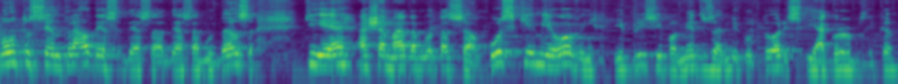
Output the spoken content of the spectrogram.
ponto central desse, dessa, dessa mudança, que é a chamada mutação. Os que me ouvem, e principalmente os agricultores e agrônomos de campo,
